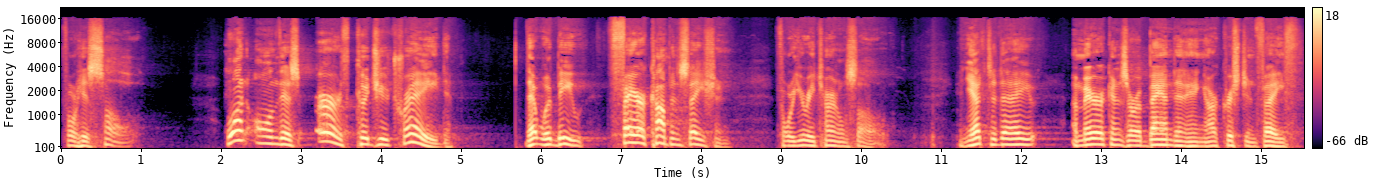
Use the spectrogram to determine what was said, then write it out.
for his soul? What on this earth could you trade that would be fair compensation for your eternal soul? And yet today, Americans are abandoning our Christian faith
